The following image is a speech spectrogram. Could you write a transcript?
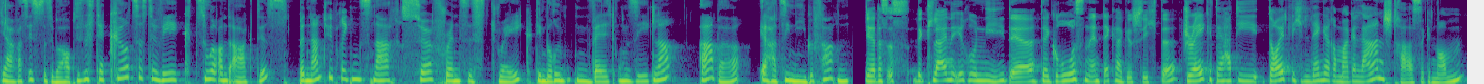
ja, was ist das überhaupt? Es ist der kürzeste Weg zur Antarktis, benannt übrigens nach Sir Francis Drake, dem berühmten Weltumsegler. Aber er hat sie nie befahren. Ja, das ist eine kleine Ironie der, der großen Entdeckergeschichte. Drake, der hat die deutlich längere Magellanstraße genommen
